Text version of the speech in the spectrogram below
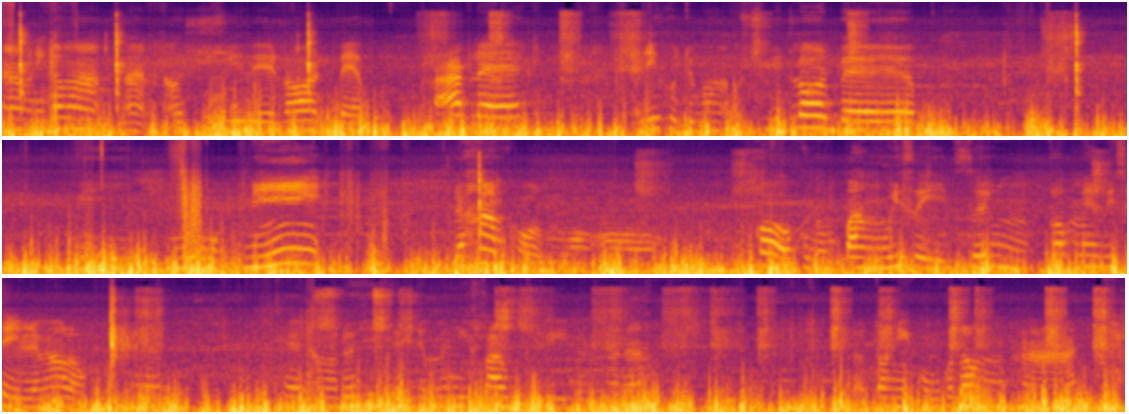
อะวันนี้ก็มาอ่านเอาชีวิตรอดแบบพาร์ทแรกอันนี้ผมจะมาเอาชีวิตรอดแบบ มีหมวกนี้จะห้ามถอดหมวกออกก็ขนมปังวิเศษ ซึ่งก็ไม่วิเศษเลยมากหรอกแค่แค่เอามาด้วยเฉยๆจะ ไม่มีข้าวกินนะแล้วตอนนี้ผมก็ต้องหา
